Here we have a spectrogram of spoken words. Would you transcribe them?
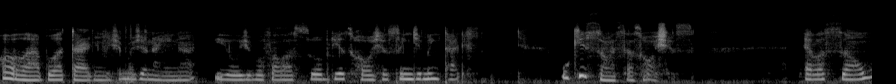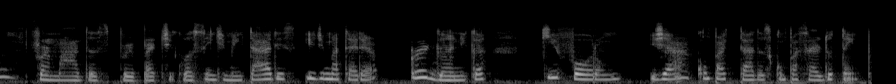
Olá, boa tarde. Me chamo Janaína e hoje vou falar sobre as rochas sedimentares. O que são essas rochas? Elas são formadas por partículas sedimentares e de matéria orgânica que foram já compactadas com o passar do tempo.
